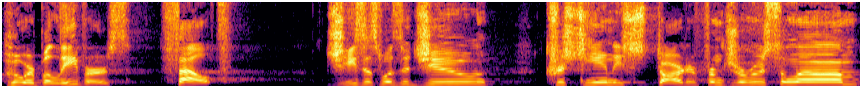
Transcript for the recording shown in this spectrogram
who were believers felt Jesus was a Jew, Christianity started from Jerusalem.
